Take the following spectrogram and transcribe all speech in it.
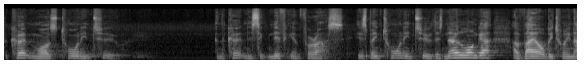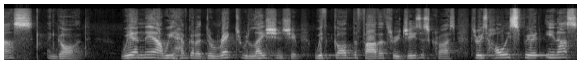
the curtain was torn in two. And the curtain is significant for us. It has been torn in two. There's no longer a veil between us and God. We are now, we have got a direct relationship with God the Father through Jesus Christ, through His Holy Spirit in us,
